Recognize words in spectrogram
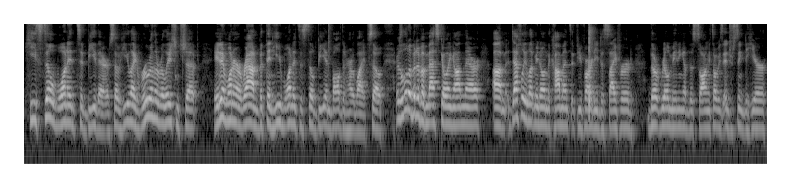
he still wanted to be there. So he like ruined the relationship. He didn't want her around but then he wanted to still be involved in her life. So there's a little bit of a mess going on there. Um, definitely let me know in the comments if you've already deciphered the real meaning of this song it's always interesting to hear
